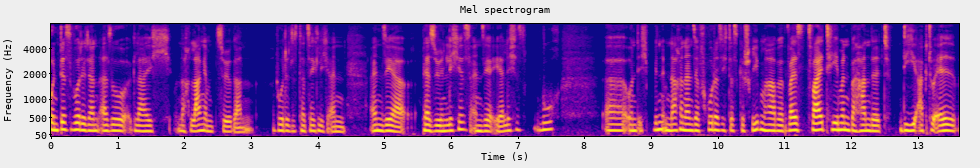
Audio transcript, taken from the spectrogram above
Und das wurde dann also gleich nach langem Zögern, wurde das tatsächlich ein, ein sehr persönliches, ein sehr ehrliches Buch. Äh, und ich bin im Nachhinein sehr froh, dass ich das geschrieben habe, weil es zwei Themen behandelt, die aktuell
